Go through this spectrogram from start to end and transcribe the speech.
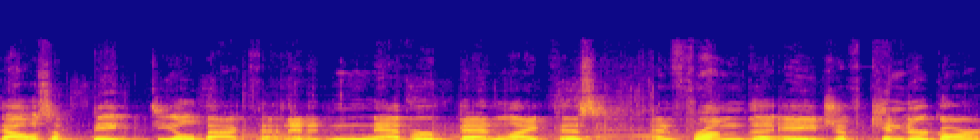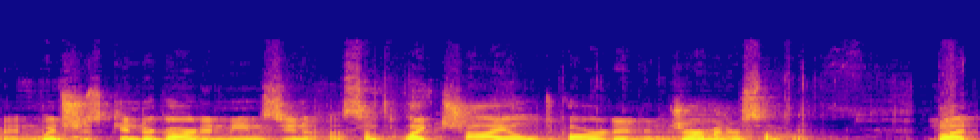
that was a big deal back then. It had never been like this. And from the age of kindergarten, which is kindergarten means you know something like child garden in German or something, but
